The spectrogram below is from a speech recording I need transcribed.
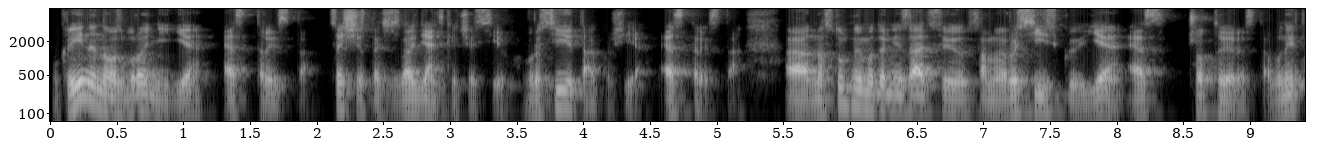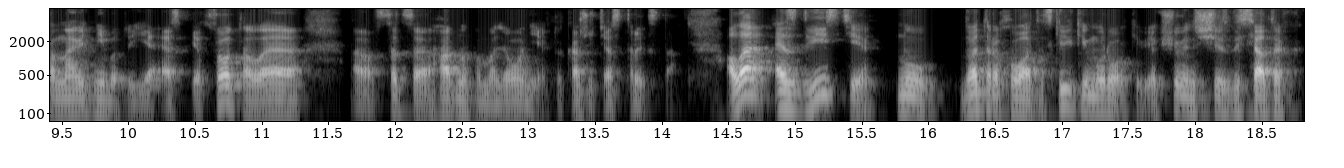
України. На озброєнні є С 300 Це ще з радянських часів. В Росії також є С 300 е, Наступною модернізацією саме російською є С 400 В них там навіть нібито є С 500 але все це гарно помальовані, як то кажуть, С 300 Але С 200 ну давайте рахувати, скільки йому років. Якщо він з 60-х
